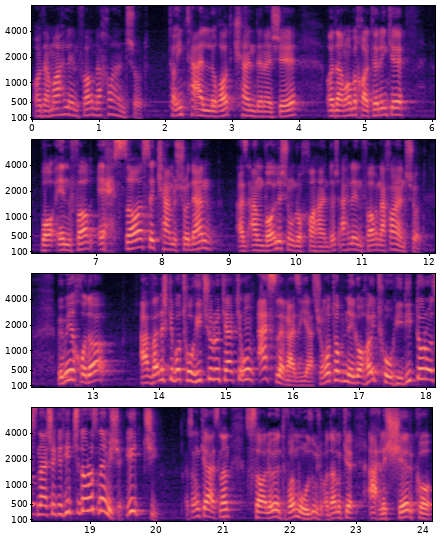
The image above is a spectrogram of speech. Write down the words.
آدم اهل انفاق نخواهند شد. تا این تعلقات کنده نشه آدم ها به خاطر اینکه با انفاق احساس کم شدن از اموالشون رو خواهند داشت اهل انفاق نخواهند شد. ببین خدا اولش که با توحید شروع کرد که اون اصل قضیه است. شما تا نگاه های توحیدی درست نشه که هیچی درست نمیشه. هیچی. اصلا اون که اصلا سالبه انتفاع موضوع میشه. آدمی که اهل شرک و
